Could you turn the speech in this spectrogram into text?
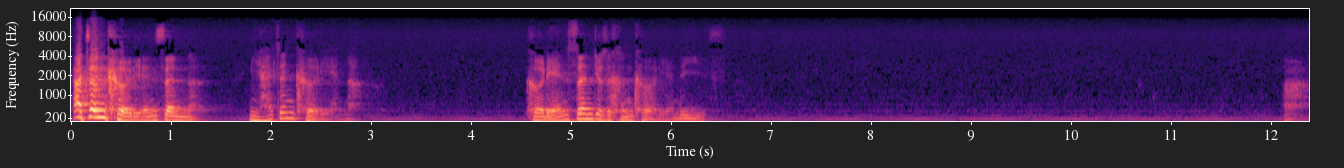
那真可怜生呢。你还真可怜呐！可怜生就是很可怜的意思啊，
